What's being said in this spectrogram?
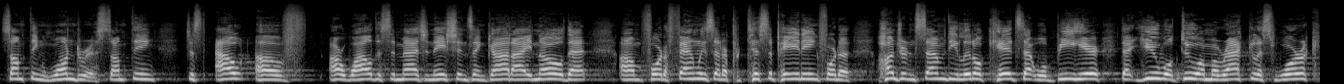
something wondrous, something just out of our wildest imaginations. And God, I know that um, for the families that are participating, for the 170 little kids that will be here, that you will do a miraculous work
